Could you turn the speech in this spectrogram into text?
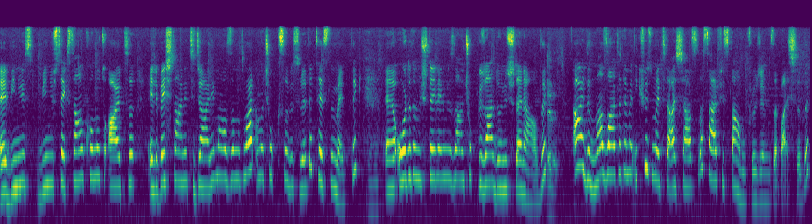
E, 1100, 1180 konut artı 55 tane ticari mağazamız var ama çok kısa bir sürede teslim ettik. E, orada da müşterilerimizden çok güzel dönüşler aldık. Evet. Ardından zaten hemen 200 metre aşağısında Self İstanbul projemize başladık.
